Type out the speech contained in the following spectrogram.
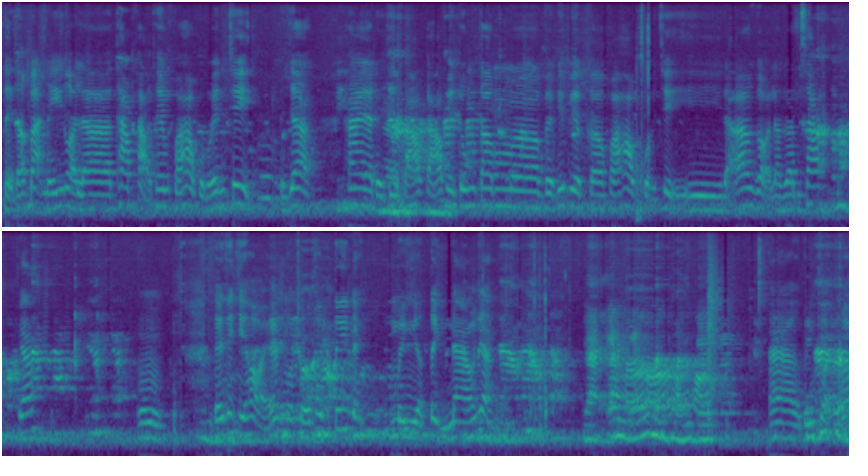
để các bạn ấy gọi là tham khảo thêm khóa học của bên chị được chưa? Hai là để chị báo cáo về trung tâm ờ, về cái việc ờ, khóa học của chị đã gọi là gần xong nhá. Ừ. thế thì chị hỏi em một số thông tin này mình ở tỉnh nào nhỉ? Dạ em ở bình thuận chị à ở bình thuận đó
